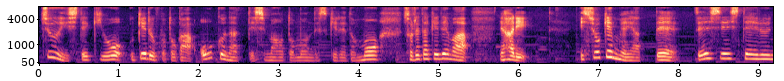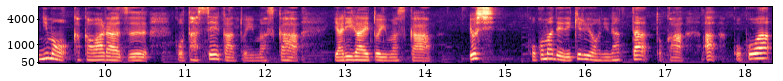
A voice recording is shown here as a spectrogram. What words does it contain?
注意指摘を受けることが多くなってしまうと思うんですけれどもそれだけではやはり一生懸命やって前進しているにもかかわらずこう達成感といいますかやりがいといいますかよしここまでできるようになったとかあここは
